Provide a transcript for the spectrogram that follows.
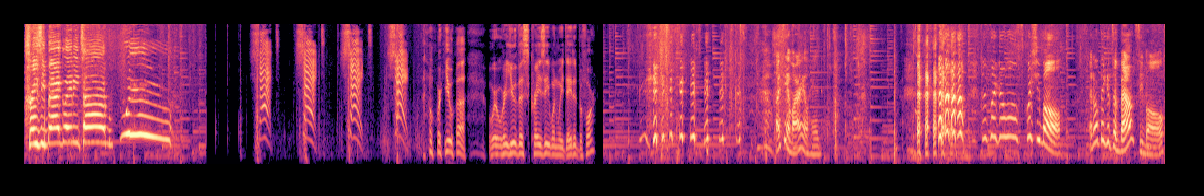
Crazy bag lady time! Woo! were you uh were, were you this crazy when we dated before? I see a Mario head. it's like a little squishy ball. I don't think it's a bouncy ball.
